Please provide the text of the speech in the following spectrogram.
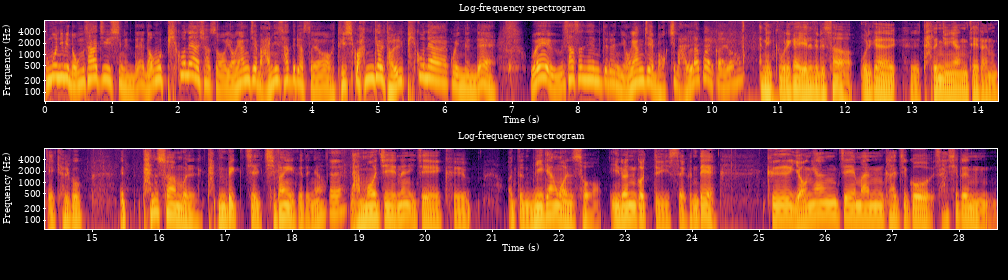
부모님이 농사 지으시는데 너무 피곤해 하셔서 영양제 많이 사드렸어요. 드시고 한결 덜 피곤해 하고 있는데 왜 의사 선생님들은 영양제 먹지 말라고 할까요? 아니, 그 우리가 예를 들어서 우리가 그 다른 영양제라는 게 결국 탄수화물, 단백질, 지방이거든요. 네. 나머지는 이제 그 어떤 미량 원소 이런 것들이 있어요. 근데 그 영양제만 가지고 사실은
